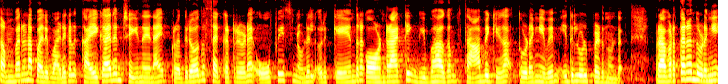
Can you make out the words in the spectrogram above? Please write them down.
സംഭരണ പരിപാടികൾ കൈകാര്യം ചെയ്യുന്നതിനായി പ്രതിരോധ സെക്രട്ടറിയുടെ ഓഫീസിനുള്ളിൽ ഒരു കേന്ദ്ര കോൺട്രാക്ടിംഗ് വിഭാഗം സ്ഥാപിക്കുക തുടങ്ങിയവയും ഇതിൽ ഉൾപ്പെടുന്നുണ്ട്. പ്രവർത്തനം തുടങ്ങി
